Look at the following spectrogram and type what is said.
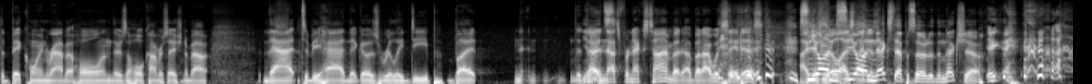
the Bitcoin rabbit hole, and there's a whole conversation about that to be had that goes really deep. But Th- You know, and that's for next time. But uh, but I would say this. I see you just on realized see you on just- next episode of the next show.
